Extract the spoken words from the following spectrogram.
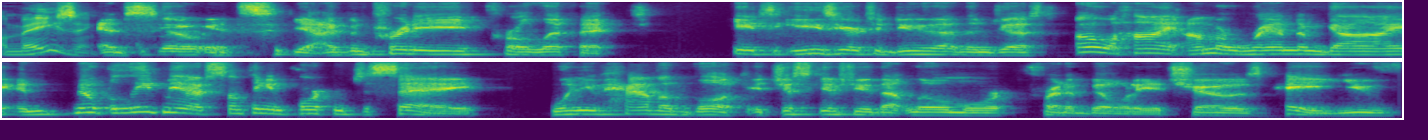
amazing. And so it's, yeah, I've been pretty prolific. It's easier to do that than just, oh, hi, I'm a random guy. And no, believe me, I have something important to say. When you have a book, it just gives you that little more credibility. It shows, hey, you've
